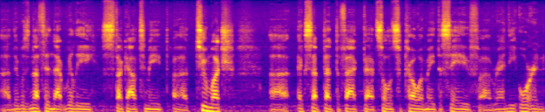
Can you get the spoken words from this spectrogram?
Uh, there was nothing that really stuck out to me uh, too much, uh, except that the fact that Solo Sikoa made the save. Uh, Randy Orton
